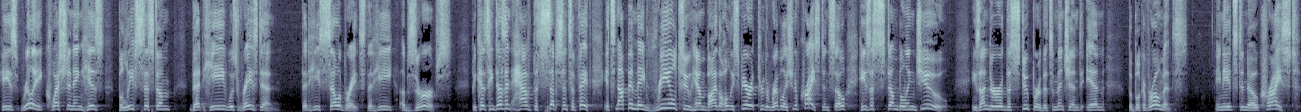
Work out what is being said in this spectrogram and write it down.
He's really questioning his belief system that he was raised in, that he celebrates, that he observes because he doesn't have the substance of faith. It's not been made real to him by the Holy Spirit through the revelation of Christ. And so he's a stumbling Jew. He's under the stupor that's mentioned in the book of Romans. He needs to know Christ.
